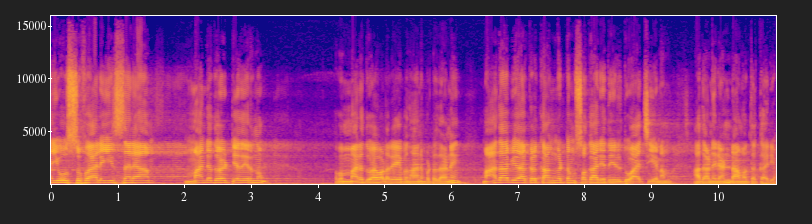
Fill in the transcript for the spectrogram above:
യൂസുഫ് അലൈഹിസ്സലാം ഉമ്മാന്റെ ദ്വാ കിട്ടിയതായിരുന്നു അപ്പം ഉമ്മാരെ ദ്വാ വളരെ പ്രധാനപ്പെട്ടതാണ്. മാതാപിതാക്കൾക്ക് അങ്ങോട്ടും സ്വകാര്യതയിൽ ദ്വാ ചെയ്യണം. അതാണ് രണ്ടാമത്തെ കാര്യം.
